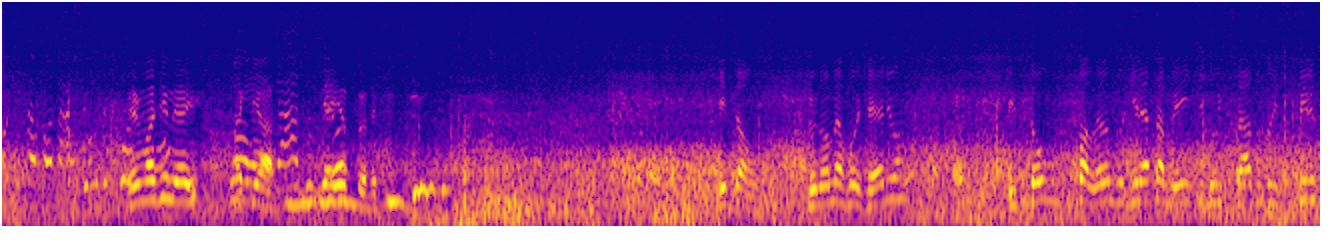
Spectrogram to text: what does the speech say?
E ficou Eu imaginei. Aqui, ó. Que é isso? Então, meu nome é Rogério. Estou falando diretamente do estado do Espírito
